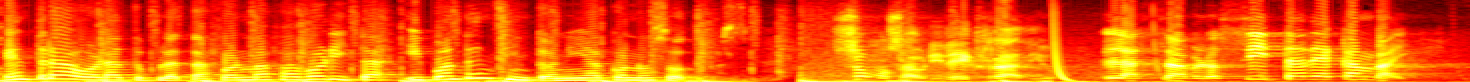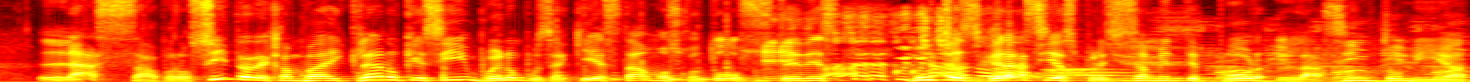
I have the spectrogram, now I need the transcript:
Entra ahora a tu plataforma favorita y ponte en sintonía con nosotros. Somos Abrilex Radio. La sabrosita de Acambay. La sabrosita de Jambay, claro que sí. Bueno, pues aquí estamos con todos ustedes. Muchas gracias precisamente por la sintonía.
